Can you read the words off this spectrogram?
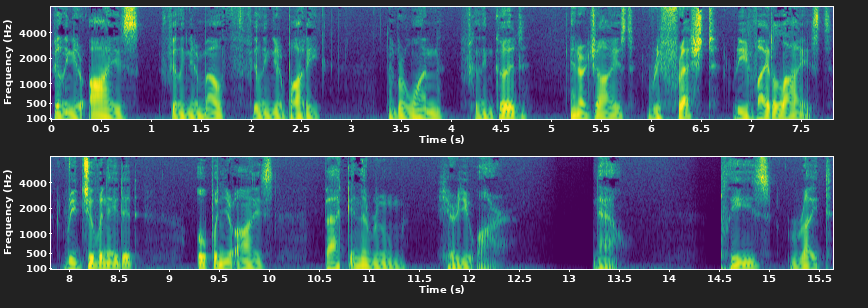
feeling your eyes, feeling your mouth, feeling your body. Number one, feeling good, energized, refreshed, revitalized, rejuvenated. Open your eyes. Back in the room. Here you are. Now, please write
